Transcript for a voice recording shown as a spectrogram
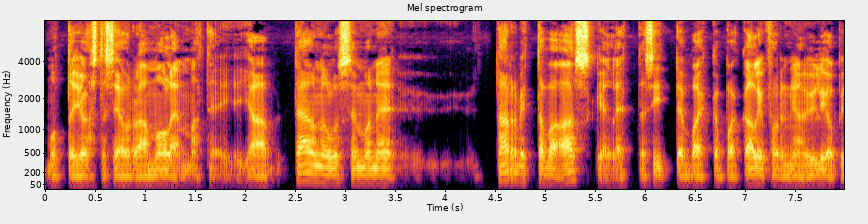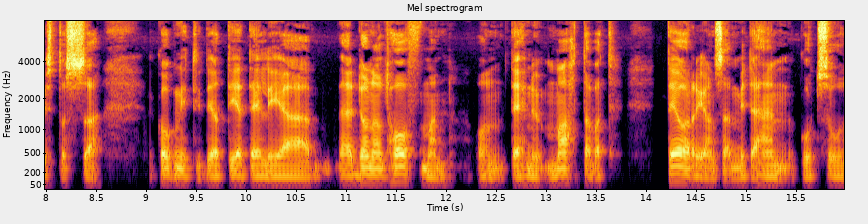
mutta josta seuraa molemmat. Ja tämä on ollut semmoinen tarvittava askel, että sitten vaikkapa Kalifornian yliopistossa kognitiotieteilijä Donald Hoffman on tehnyt mahtavat teoriansa, mitä hän kutsuu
